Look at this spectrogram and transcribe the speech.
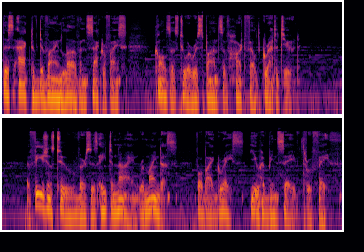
This act of divine love and sacrifice calls us to a response of heartfelt gratitude. Ephesians 2 verses 8 to 9 remind us, For by grace you have been saved through faith,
